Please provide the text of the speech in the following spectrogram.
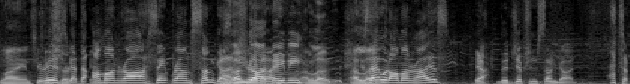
Lions. Sure is. He's t-shirt got the and Amon Ra St. Brown Sun God. love shirt it. on. I love it. I is love that it. what Amon Ra is? Yeah, the Egyptian sun god. That's a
